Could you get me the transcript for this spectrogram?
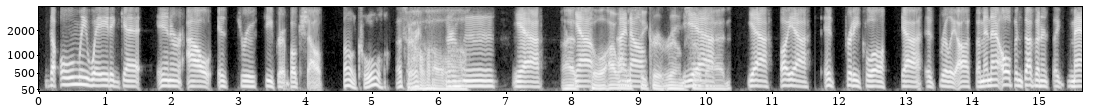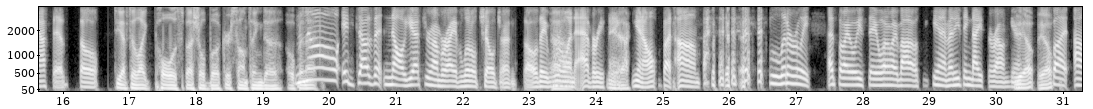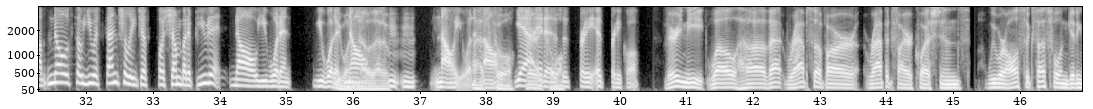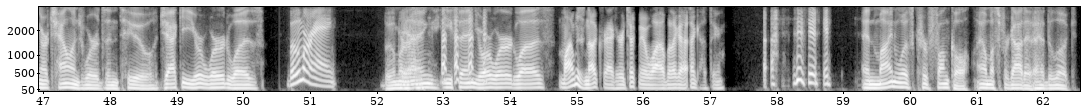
the only way to get in or out is through secret bookshelf. Oh, cool. That's very oh, cool. Mm-hmm. Yeah. That's yeah, cool. I want I a secret room yeah. so bad. Yeah. Oh, yeah. It's pretty cool. Yeah. It's really awesome. And that opens up and it's like massive. So, do you have to like pull a special book or something to open no, it? No, it doesn't. No, you have to remember I have little children, so they ah, ruin everything, yeah. you know. But um literally that's what I always say. One of my models, you can't have anything nice around here. Yep, yep. But um, no, so you essentially just push them. But if you didn't know, you wouldn't. You wouldn't, you wouldn't know. know. that. No, you wouldn't. That's know. cool. Yeah, Very it cool. is. It's pretty. It's pretty cool. Very neat. Well, uh, that wraps up our rapid fire questions. We were all successful in getting our challenge words in too. Jackie, your word was boomerang. Boomerang. Yeah. Ethan, your word was mine was nutcracker. It took me a while, but I got I got there. and mine was Kerfunkel. I almost forgot it. I had to look.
